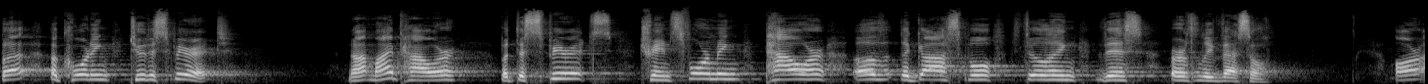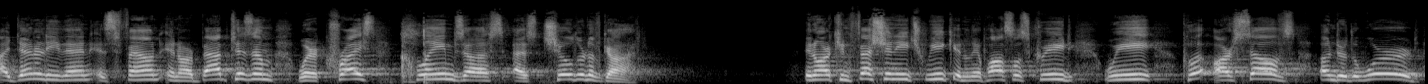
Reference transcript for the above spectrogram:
but according to the Spirit. Not my power, but the Spirit's transforming power of the gospel filling this earthly vessel. Our identity then is found in our baptism, where Christ claims us as children of God. In our confession each week in the Apostles' Creed, we put ourselves under the Word,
